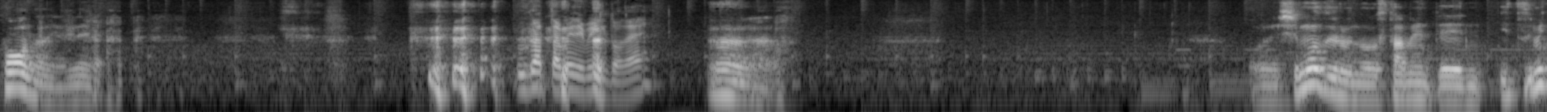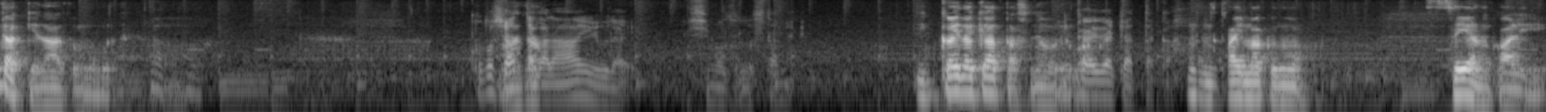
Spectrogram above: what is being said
そうなんよね。うがった目で見るとねうん。俺、下鶴のスタメンっていつ見たっけなと思うぐらい。今年あったかなああいうぐらい下鶴スタメ一回だけあったっすね、俺ン1回は。だけあったかうん開幕の、せいやの代わりに。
